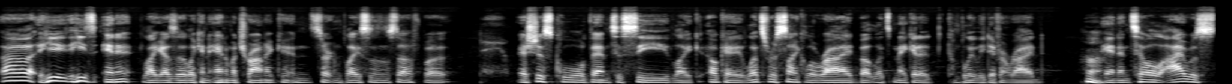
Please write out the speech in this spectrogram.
uh, he he's in it like as a like an animatronic in certain places and stuff, but it's just cool them to see like okay, let's recycle a ride, but let's make it a completely different ride. Huh. And until I was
